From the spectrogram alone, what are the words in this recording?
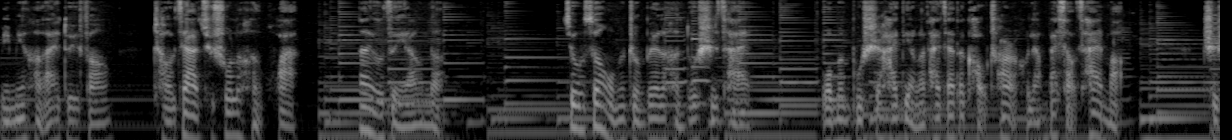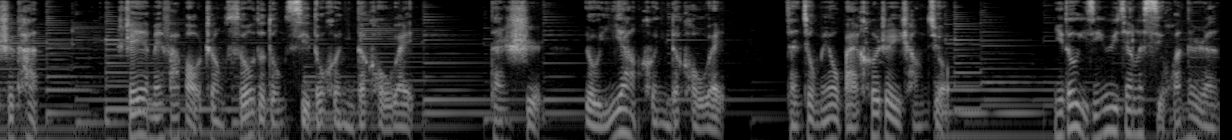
明明很爱对方，吵架却说了狠话，那又怎样呢？就算我们准备了很多食材，我们不是还点了他家的烤串和凉拌小菜吗？吃吃看，谁也没法保证所有的东西都合你的口味，但是有一样合你的口味。咱就没有白喝这一场酒。你都已经遇见了喜欢的人，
